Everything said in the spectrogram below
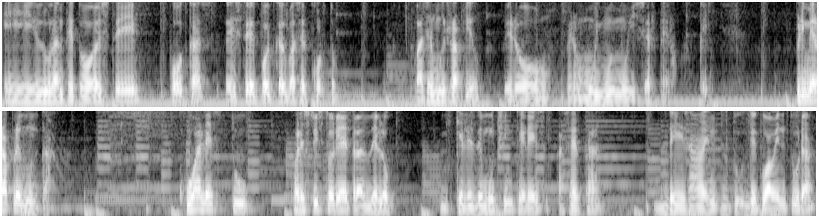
Eh, durante todo este podcast. Este podcast va a ser corto, va a ser muy rápido, pero, pero muy, muy, muy certero. Okay. Primera pregunta. ¿Cuál es, tu, ¿Cuál es tu historia detrás de lo que les dé mucho interés acerca de, esa, de, de tu aventura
